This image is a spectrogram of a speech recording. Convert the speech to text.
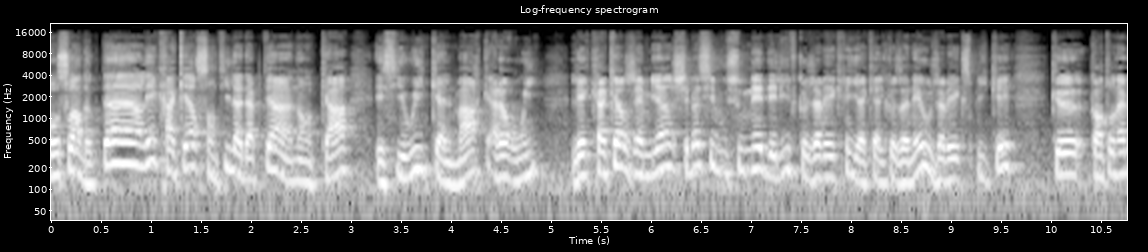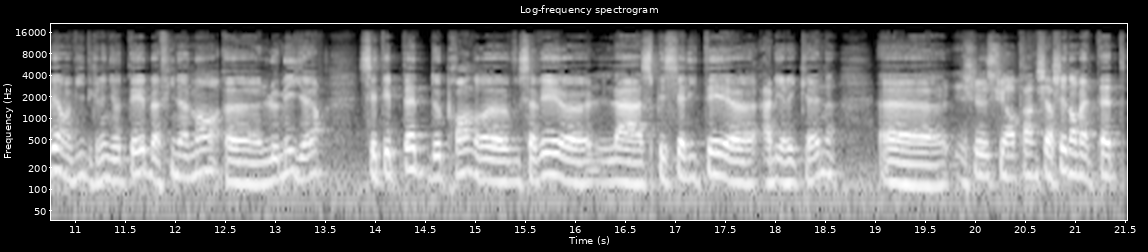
Bonsoir docteur, les crackers sont-ils adaptés à un encas? Et si oui, quelle marque? Alors oui, les crackers, j'aime bien. Je ne sais pas si vous vous souvenez des livres que j'avais écrits il y a quelques années où j'avais expliqué que quand on avait envie de grignoter, bah, finalement, euh, le meilleur, c'était peut-être de prendre, euh, vous savez, euh, la spécialité américaine je suis en train de chercher dans ma tête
